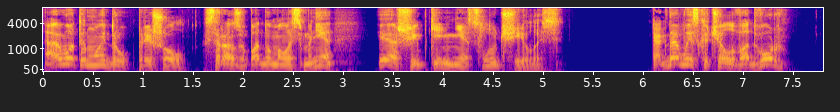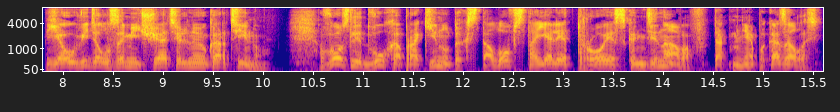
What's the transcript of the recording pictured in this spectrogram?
А вот и мой друг пришел. Сразу подумалось мне – и ошибки не случилось. Когда выскочил во двор, я увидел замечательную картину. Возле двух опрокинутых столов стояли трое скандинавов, так мне показалось,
